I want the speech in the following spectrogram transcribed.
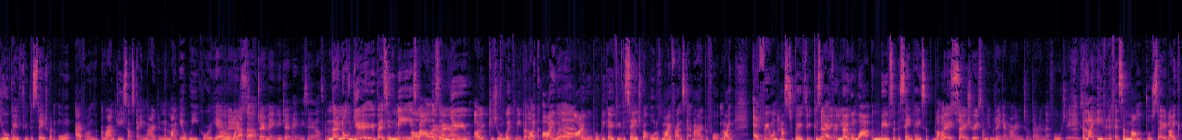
you'll go through the stage when all everyone around you starts getting married, and there might be a week or a year Oh or no, no, whatever. stop! Don't make me, don't make me say that's gonna. No, not you, but it's in me as Oh, well. right, as in right, you, I because you're with me. But like I will, Yeah. I will probably go through the stage where all of my friends get married before. Like everyone has to go through because No, no, no one work, moves at the same pace of life. No, it's so true. Some people don't get married until they're in their forties. But like, even if it's a month or so, like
